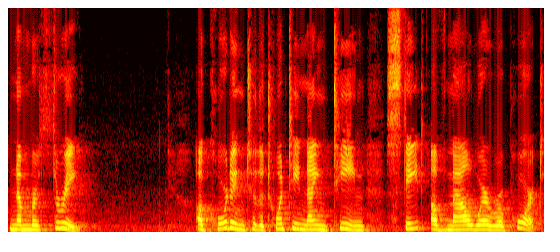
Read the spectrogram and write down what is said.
Number three, according to the 2019 State of Malware Report,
